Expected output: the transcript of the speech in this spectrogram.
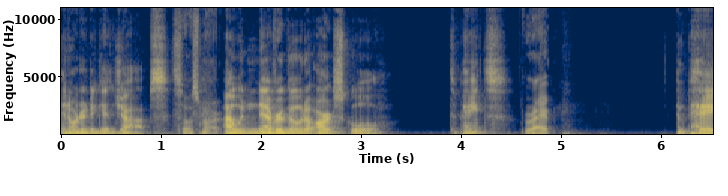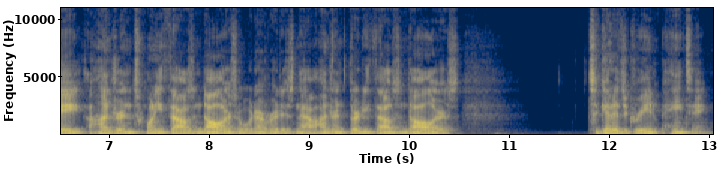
in order to get jobs So smart. i would never go to art school to paint Right. And pay $120,000 or whatever it is now, $130,000 to get a degree in painting.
